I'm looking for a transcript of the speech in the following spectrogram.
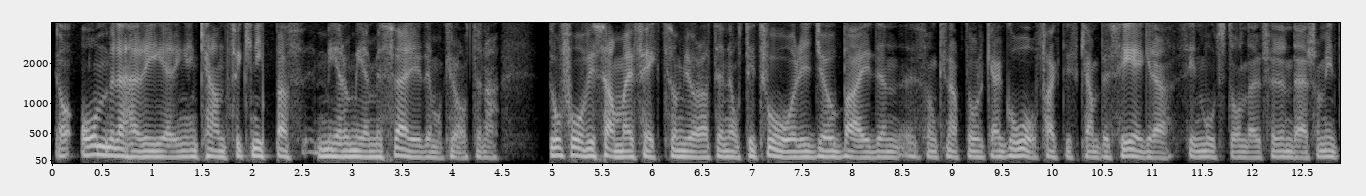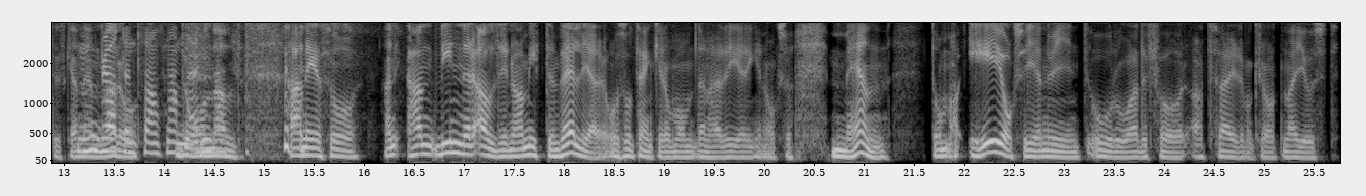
ja, om den här regeringen kan förknippas mer och mer med Sverigedemokraterna då får vi samma effekt som gör att en 82-årig Joe Biden eh, som knappt orkar gå faktiskt kan besegra sin motståndare för den där som inte ska mm, nämna då, Donald. Han, är så, han, han vinner aldrig några mittenväljare och så tänker de om den här regeringen också. Men de är ju också genuint oroade för att Sverigedemokraterna just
